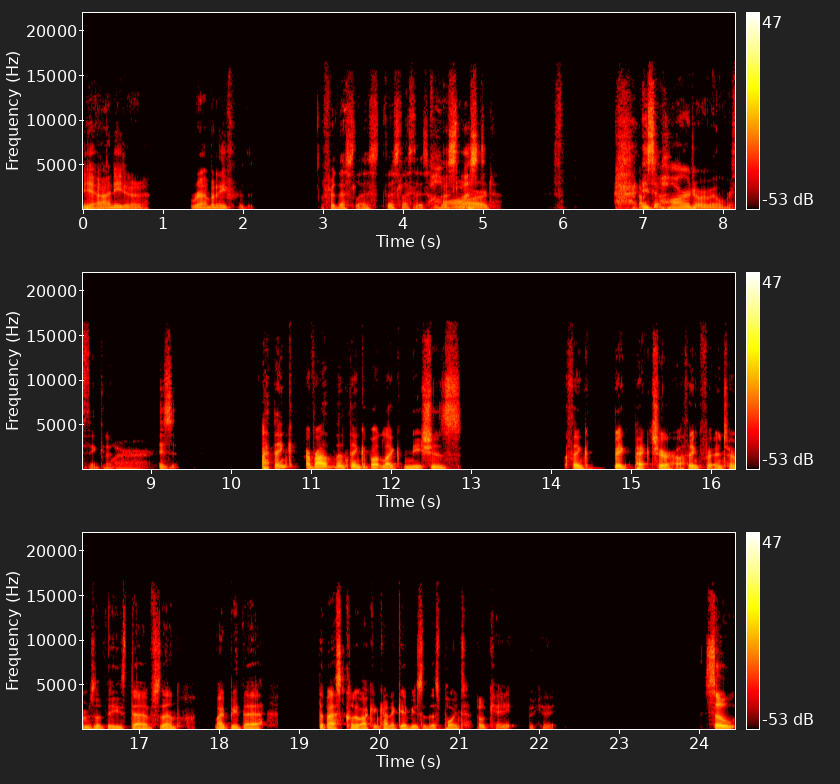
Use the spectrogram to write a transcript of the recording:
Yeah, I need a remedy for the. For this list, this list is For this hard. list? Is it hard or am I overthinking it? Where- Is it? I think uh, rather than think about like niches, I think big picture. I think for in terms of these devs, then might be the the best clue I can kind of give you at this point. Okay, okay. So,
